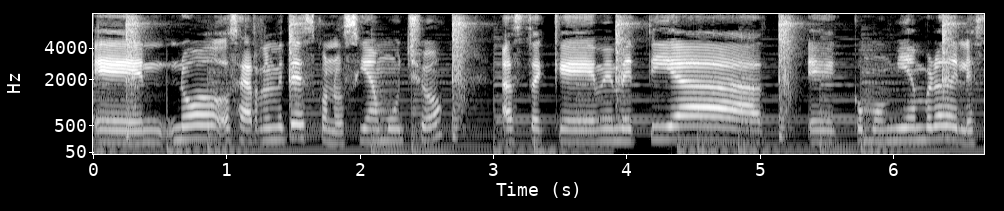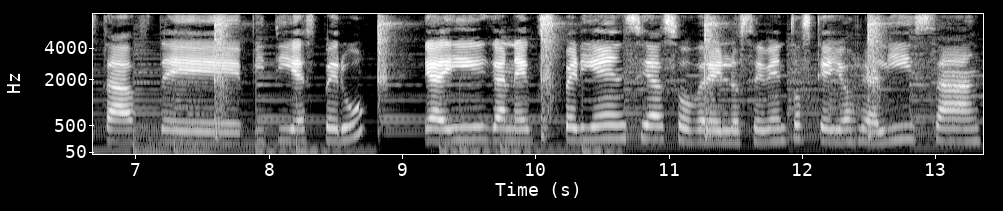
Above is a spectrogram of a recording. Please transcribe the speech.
Eh, no, o sea, realmente desconocía mucho hasta que me metía eh, como miembro del staff de BTS Perú y ahí gané experiencia sobre los eventos que ellos realizan,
